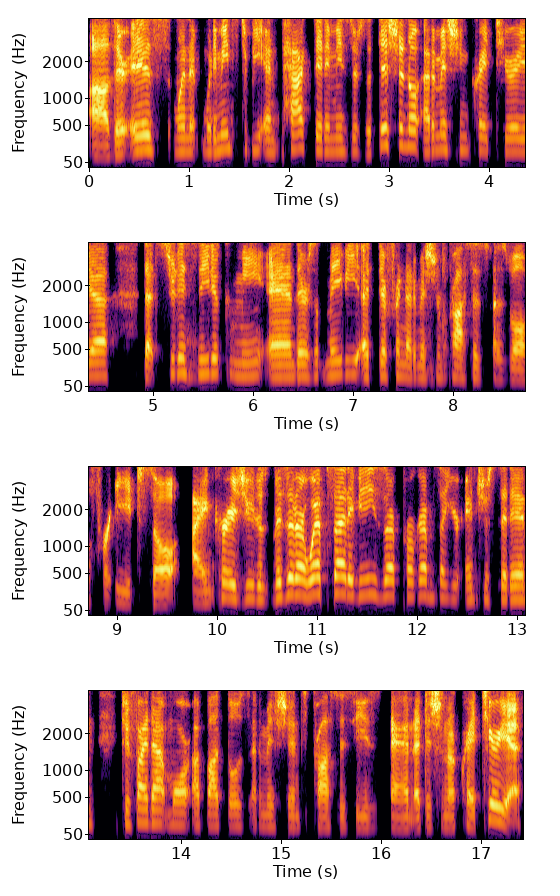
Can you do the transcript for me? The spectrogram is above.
Uh, there is, when it, when it means to be impacted, it means there's additional admission criteria that students need to meet, and there's maybe a different admission process as well for each. So I encourage you to visit our website if these are programs that you're interested in to find out more about those admissions processes and additional criteria.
